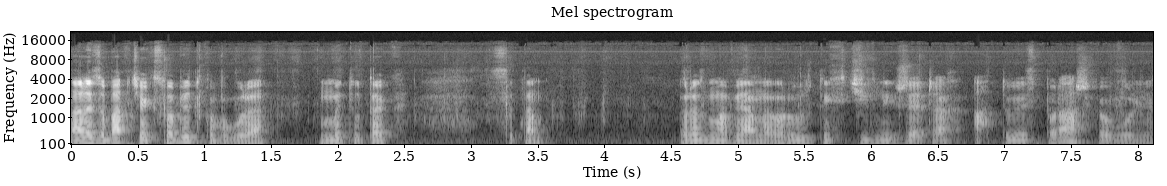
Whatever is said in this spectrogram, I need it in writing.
No ale zobaczcie, jak słabiutko w ogóle. My tu tak se tam rozmawiamy o różnych dziwnych rzeczach, a tu jest porażka ogólnie.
